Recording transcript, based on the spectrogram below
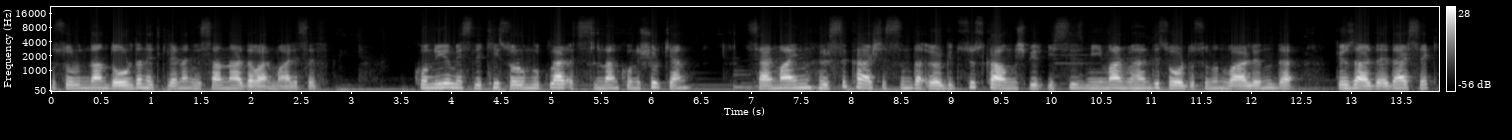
bu sorundan doğrudan etkilenen insanlar da var maalesef. Konuyu mesleki sorumluluklar açısından konuşurken sermayenin hırsı karşısında örgütsüz kalmış bir işsiz mimar mühendis ordusunun varlığını da göz ardı edersek,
